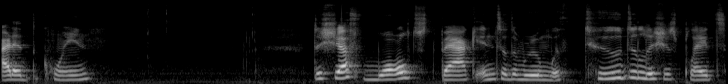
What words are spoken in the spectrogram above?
added the queen. The chef waltzed back into the room with two delicious plates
